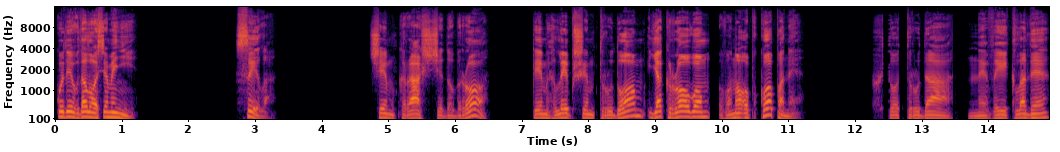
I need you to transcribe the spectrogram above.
куди вдалося мені. Сила. Чим краще добро, тим глибшим трудом, як ровом, воно обкопане. Хто труда не викладе,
